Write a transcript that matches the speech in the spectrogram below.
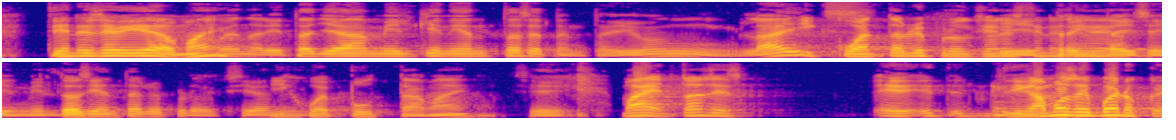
tiene ese video, mae? bueno, ahorita lleva 1571 likes. ¿Y cuántas reproducciones y tiene ese video? 36.200 reproducciones. Hijo de puta, mae. Sí. Mae, entonces, eh, eh, digamos, eh, bueno, que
